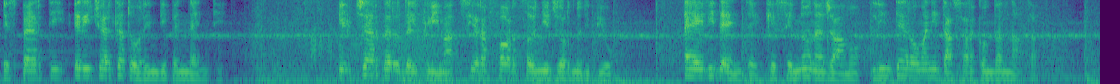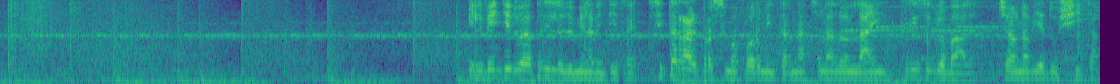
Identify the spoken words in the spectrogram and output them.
esperti e ricercatori indipendenti. Il cerbero del clima si rafforza ogni giorno di più. È evidente che se non agiamo l'intera umanità sarà condannata. Il 22 aprile 2023 si terrà il prossimo forum internazionale online Crisi Globale, c'è una via d'uscita,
